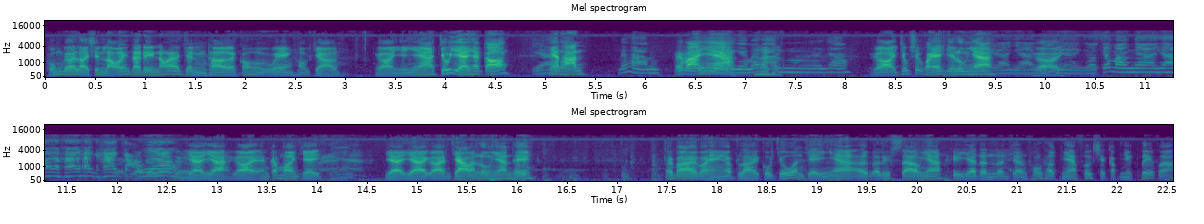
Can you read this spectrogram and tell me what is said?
Cũng gửi lời xin lỗi người ta đi nói ở trên Cần Thơ rồi có người quen hỗ trợ. Rồi vậy nha. Chú về nha con. Dạ Nha Thành. bé Thành Bye bye nha. Dạ, bé nha. Rồi chúc sức khỏe chị luôn nha. dạ dạ Rồi. rồi rồi cảm ơn dạ, hai hai hai cậu nha Dạ dạ. Rồi em cảm ơn chị. Dạ. Dạ dạ rồi em chào anh luôn nha anh Thiên. Bye bye và hẹn gặp lại cô chú anh chị nha ở clip sau nha. Khi gia đình lên chợ phẫu thuật nha, Phước sẽ cập nhật tiếp ạ.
